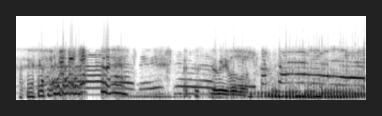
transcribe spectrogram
very good. Bye-bye.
